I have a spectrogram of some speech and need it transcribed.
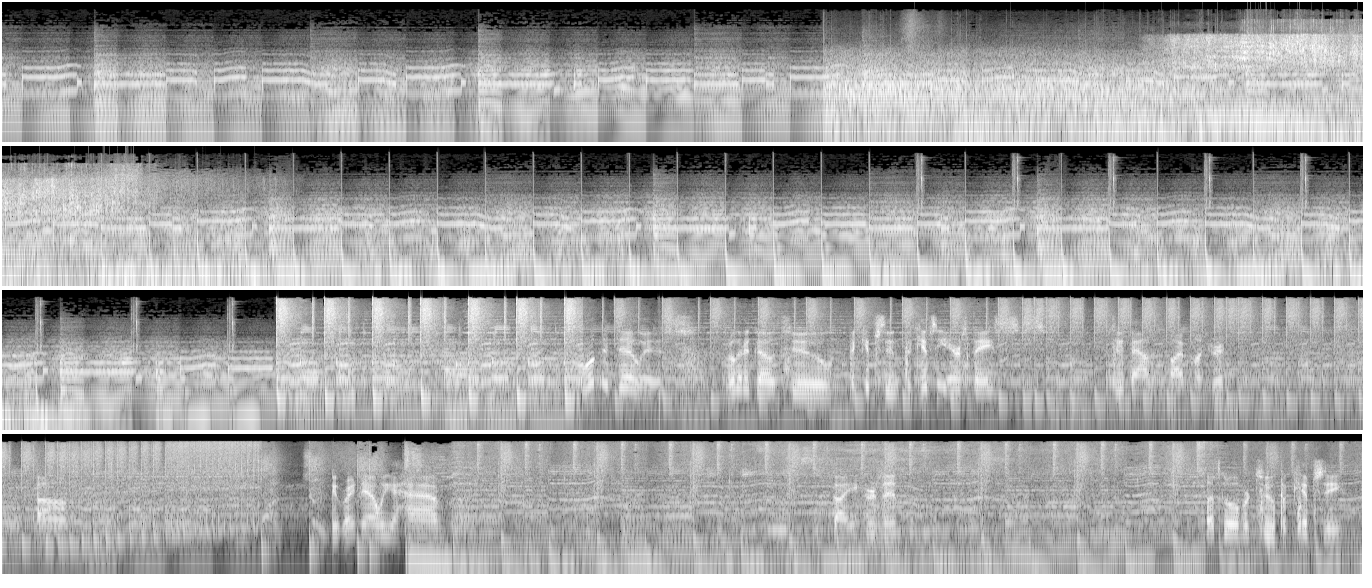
Go to Poughkeepsie, Airspace 2500. Um, right now we have Sky Acres in. Let's go over to Poughkeepsie.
